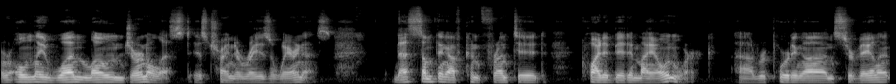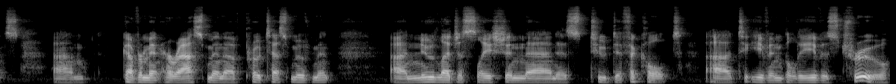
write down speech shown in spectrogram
or only one lone journalist is trying to raise awareness. That's something I've confronted quite a bit in my own work uh, reporting on surveillance, um, government harassment of protest movement, uh, new legislation that is too difficult uh, to even believe is true,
